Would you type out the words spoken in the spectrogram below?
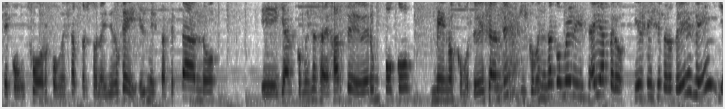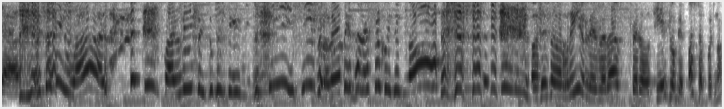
de confort con esa persona y dices, ok, él me está aceptando, eh, ya comienzas a dejarte de ver un poco menos como te ves antes y comienzas a comer y dices, ay, ya, pero, y él te dice, pero te ves bella, estás igual, maldito, y tú dices, sí, sí, pero luego te ves al espejo y dices, no, o sea, es horrible, ¿verdad? Pero sí es lo que pasa, pues, ¿no?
